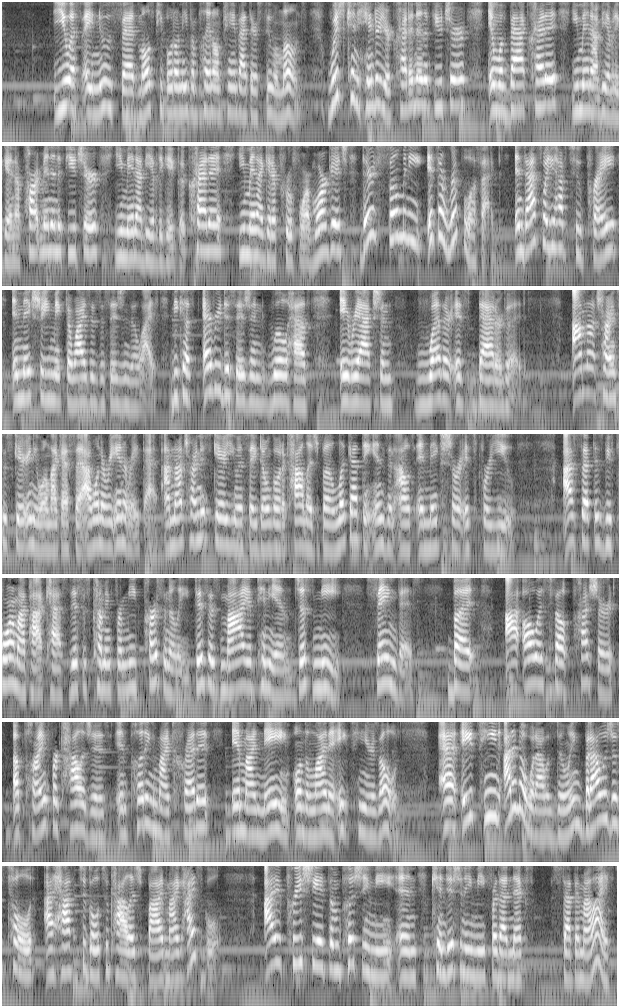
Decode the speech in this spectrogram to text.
USA News said most people don't even plan on paying back their student loans, which can hinder your credit in the future. And with bad credit, you may not be able to get an apartment in the future. You may not be able to get good credit. You may not get approved for a mortgage. There's so many, it's a ripple effect. And that's why you have to pray and make sure you make the wisest decisions in life because every decision will have a reaction, whether it's bad or good. I'm not trying to scare anyone. Like I said, I want to reiterate that. I'm not trying to scare you and say don't go to college, but look at the ins and outs and make sure it's for you. I've said this before on my podcast. This is coming from me personally. This is my opinion, just me saying this. But I always felt pressured applying for colleges and putting my credit and my name on the line at 18 years old at 18, I didn't know what I was doing, but I was just told I have to go to college by my high school. I appreciate them pushing me and conditioning me for that next step in my life.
